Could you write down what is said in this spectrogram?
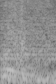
Boom.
